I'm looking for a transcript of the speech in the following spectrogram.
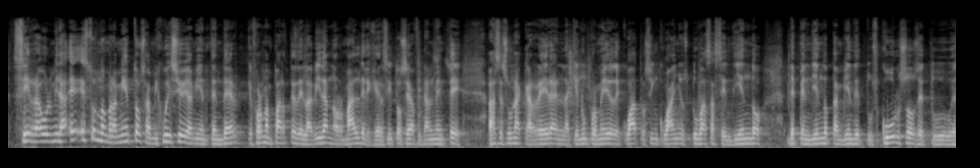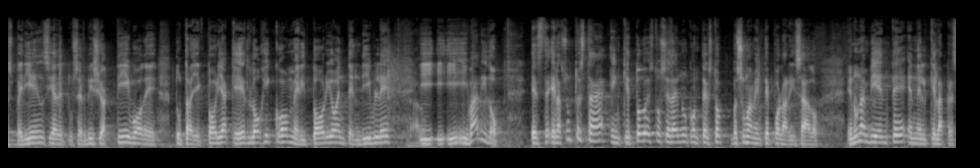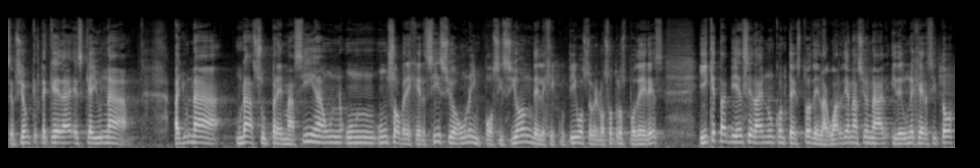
Sí, Raúl, mira, e-, estos nombramientos a mi juicio y a mi entender que forman parte de la vida normal del ejército, o sea, finalmente haces una carrera en la que en un promedio de cuatro o cinco años tú vas ascendiendo dependiendo también de tus cursos, de tu experiencia, de tu servicio activo, de tu trayectoria, que es lógico, meritorio, entendible y, válido. Este, el asunto está en que todo esto se da en un contexto pues, sumamente polarizado. En un ambiente en el que la percepción que te queda es que hay una, hay una, una supremacía, un, un, un sobreejercicio, una imposición del Ejecutivo sobre los otros poderes y que también se da en un contexto de la Guardia Nacional y de un ejército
